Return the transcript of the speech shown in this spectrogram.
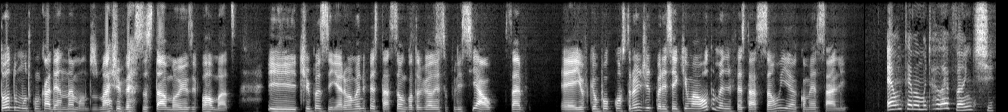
Todo mundo com um caderno na mão, dos mais diversos tamanhos e formatos. E, tipo assim, era uma manifestação contra a violência policial, sabe? É, e eu fiquei um pouco constrangido, parecia que uma outra manifestação ia começar ali. É um tema muito relevante,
